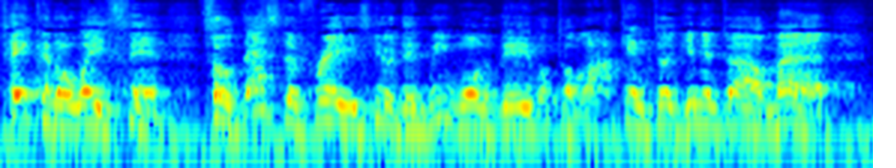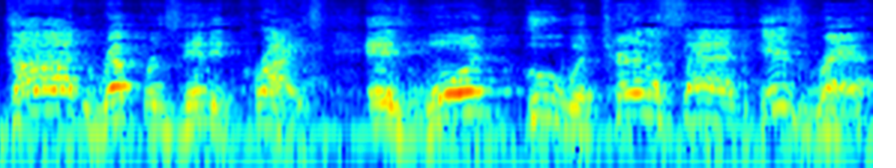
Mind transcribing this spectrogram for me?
taking away sin. So that's the phrase here that we want to be able to lock into, get into our mind. God represented Christ is one who would turn aside his wrath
